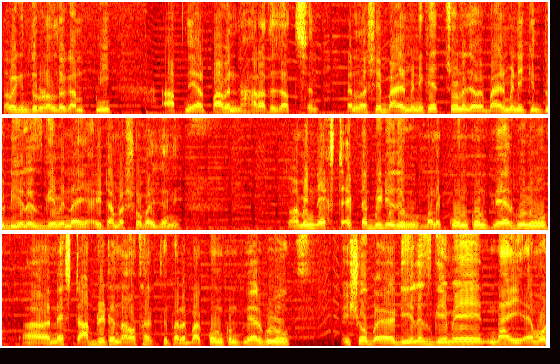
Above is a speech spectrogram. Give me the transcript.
তবে কিন্তু রোনালদোকে আপনি আপনি আর পাবেন না, হারাতে যাচ্ছেন। কেননা সে বায়ার মিনিকে চলে যাবে। বায়ার মিনি কিন্তু ডিএলএস গেমে নাই, এটা আমরা সবাই জানি। তো আমি নেক্সট একটা ভিডিও দেবো মানে কোন কোন প্লেয়ারগুলো নেক্সট আপডেটে নাও থাকতে পারে বা কোন কোন প্লেয়ারগুলো এইসব ডিএলএস গেমে নাই, এমন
